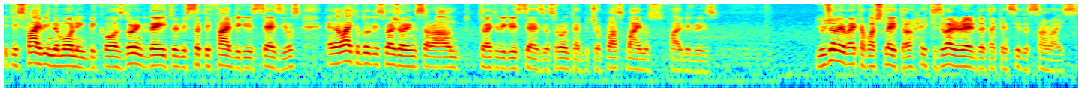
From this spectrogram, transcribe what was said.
It is 5 in the morning because during the day it will be 35 degrees Celsius and I like to do these measurings around 20 degrees Celsius room temperature plus minus 5 degrees. Usually I wake up much later, it is very rare that I can see the sunrise.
